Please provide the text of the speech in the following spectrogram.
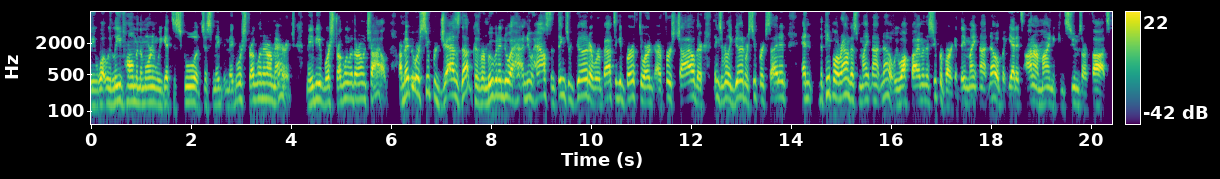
We what we leave home in the morning, we get to school. It's just maybe maybe we're struggling in our marriage. Maybe we're struggling with our own child, or maybe we're super jazzed up because we're moving into a, a new house and things are good, or we're about to give birth to our, our first child, or things are really good. and We're super excited, and the people around us might not know. We walk by them in the supermarket they might not know, but yet it's on our mind and consumes our thoughts.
